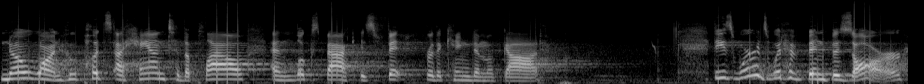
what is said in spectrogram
No one who puts a hand to the plow and looks back is fit for the kingdom of God. These words would have been bizarre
